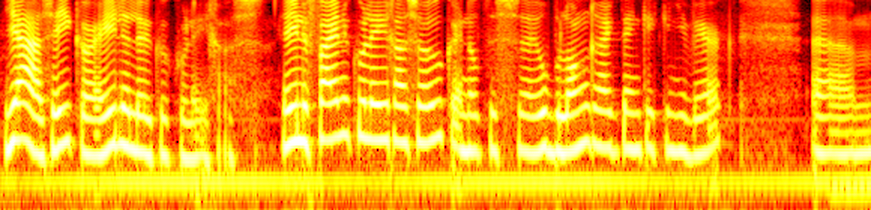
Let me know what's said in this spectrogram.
Ja, zeker. Hele leuke collega's. Hele fijne collega's ook. En dat is heel belangrijk, denk ik, in je werk. Ehm,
